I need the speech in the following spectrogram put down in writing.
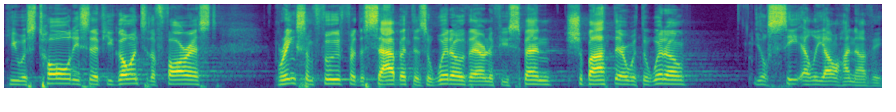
he was told, he said, if you go into the forest, bring some food for the Sabbath. There's a widow there, and if you spend Shabbat there with the widow, you'll see Eliyahu Hanavi.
